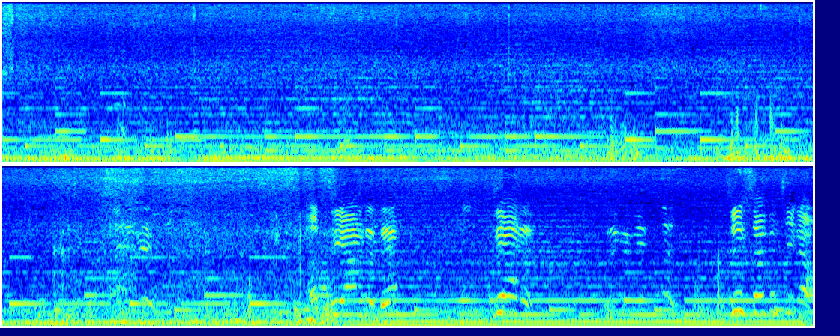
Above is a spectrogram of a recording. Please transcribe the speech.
Uh, 300 there. 300. 370 now.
